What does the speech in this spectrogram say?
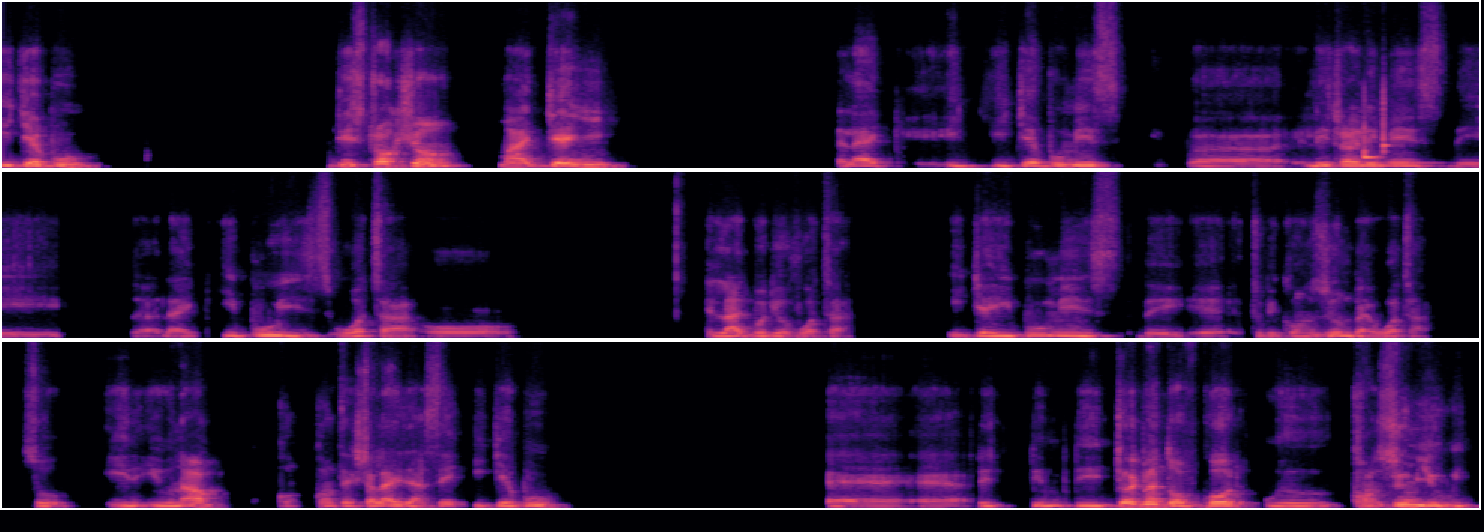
"Ijebu, destruction, my jẹ Like Ijebu means uh, literally means the uh, like Ibu is water or a large body of water. Ije means the uh, to be consumed by water. So you, now contextualize and say Ijebu uh, uh, the, the, the, judgment of God will consume you with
